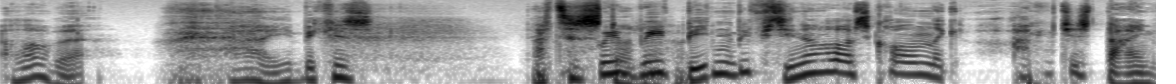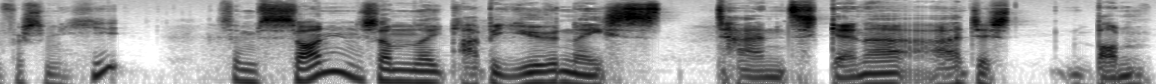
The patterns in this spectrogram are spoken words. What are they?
a little bit. Aye, because I just we, we've been we've seen a lot of Scotland. Like, I'm just dying for some heat, some sun, some like. Ah, I bet you have a nice tanned skin. I, I just burn.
